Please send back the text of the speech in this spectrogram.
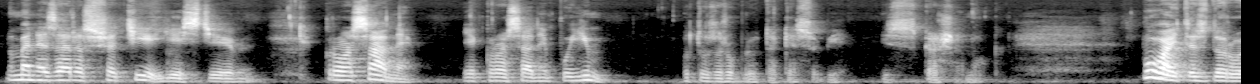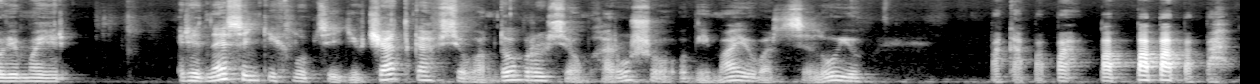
У мене зараз ще ті є е, круасани. Як круасани поїм, ото зроблю таке собі із крашанок. Бувайте здорові, мої ріднесенькі хлопці і дівчатка. Всього вам доброго, всього вам хорошого. Обіймаю вас, цілую. 啪嘎啪啪啪啪啪啪啪。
